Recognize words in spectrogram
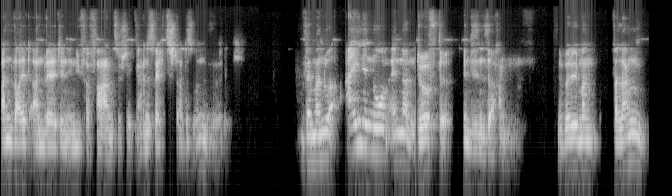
Anwalt, Anwältin in die Verfahren zu schicken. Eines Rechtsstaates unwürdig. Wenn man nur eine Norm ändern dürfte in diesen Sachen, dann würde man verlangen,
